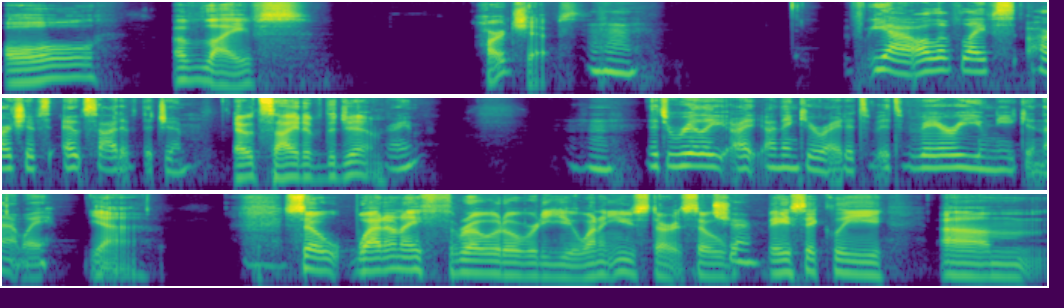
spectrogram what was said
all of life's hardships hmm Yeah, all of life's hardships outside of the gym. Outside of the gym. right? hmm It's really, I, I think you're right. It's it's very unique in that way. Yeah. So why don't I throw it over to you? Why don't you start? So Sure. basically, um,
